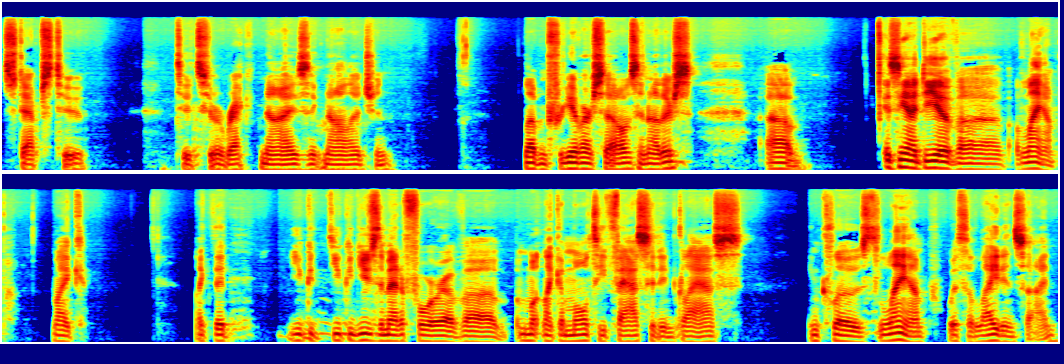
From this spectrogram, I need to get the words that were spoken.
steps to to sort of recognize, acknowledge, and love and forgive ourselves and others. Um, is the idea of a, a lamp, like like that you could you could use the metaphor of a like a multifaceted glass enclosed lamp with a light inside.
